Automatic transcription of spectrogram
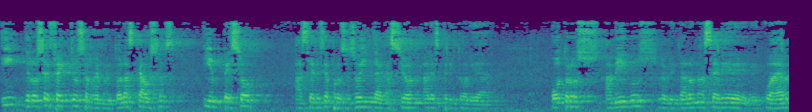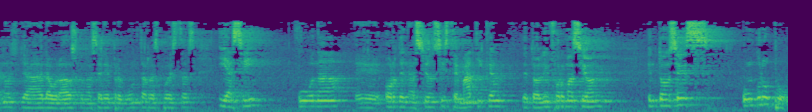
Y de los efectos se remontó las causas y empezó a hacer ese proceso de indagación a la espiritualidad. Otros amigos le brindaron una serie de, cuadernos ya elaborados con una serie de preguntas, respuestas, y así hubo una eh, ordenación sistemática de toda la información. Entonces, un grupo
